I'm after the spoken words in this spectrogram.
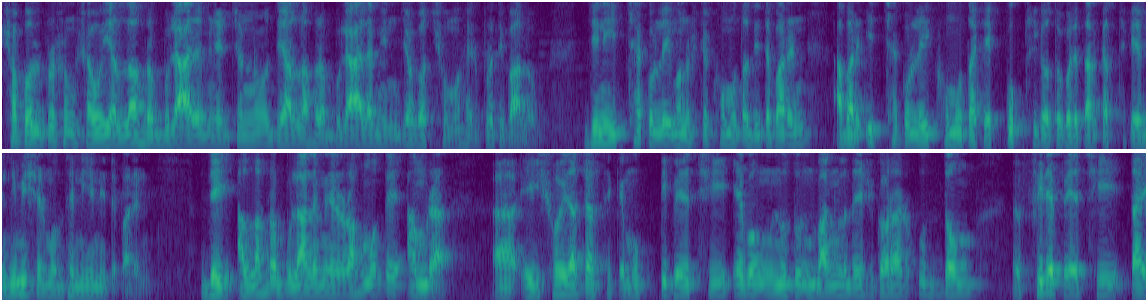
সকল প্রশংসা ওই আল্লাহ রব্বুল আলমিনের জন্য যে আল্লাহ রব্বুল আলমিন জগৎসমূহের প্রতিপালক, যিনি ইচ্ছা করলেই মানুষকে ক্ষমতা দিতে পারেন, আবার ইচ্ছা করলেই ক্ষমতাকে কক্ষিগত করে তার কাছ থেকে নিমিষের মধ্যে নিয়ে নিতে পারেন। যেই আল্লাহ রব্বুল আলমিনের রহমতে আমরা এই স্বৈরাচার থেকে মুক্তি পেয়েছি এবং নতুন বাংলাদেশ গড়ার উদ্যম ফিরে পেয়েছি। তাই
